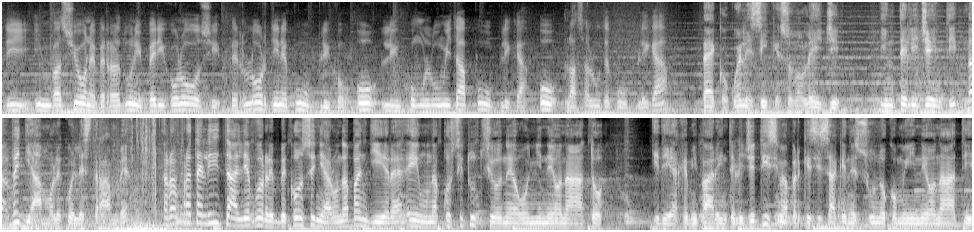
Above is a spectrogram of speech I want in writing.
di invasione per raduni pericolosi per l'ordine pubblico o l'incolumità pubblica o la salute pubblica. Ecco, quelle sì che sono leggi intelligenti, ma vediamole quelle strambe. Allora, Fratelli d'Italia vorrebbe consegnare una bandiera e una costituzione a ogni neonato. Idea che mi pare intelligentissima perché si sa che nessuno come i neonati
